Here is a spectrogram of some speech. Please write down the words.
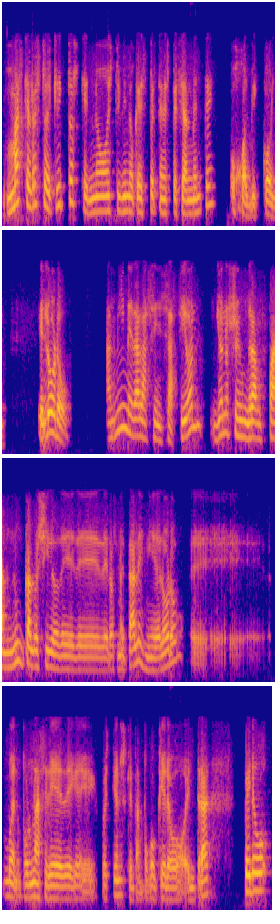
Más que el resto de criptos, que no estoy viendo que desperten especialmente, ojo al Bitcoin. El oro, a mí me da la sensación, yo no soy un gran fan, nunca lo he sido de, los metales ni del oro, eh, bueno, por una serie de cuestiones que tampoco quiero entrar, pero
